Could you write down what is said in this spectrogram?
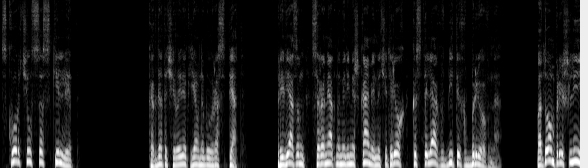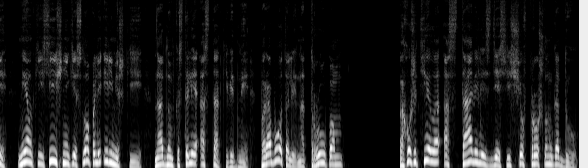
скорчился скелет. Когда-то человек явно был распят — привязан сыромятными ремешками на четырех костылях, вбитых в бревна. Потом пришли мелкие хищники, слопали и ремешки. На одном костыле остатки видны. Поработали над трупом. Похоже, тело оставили здесь еще в прошлом году.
